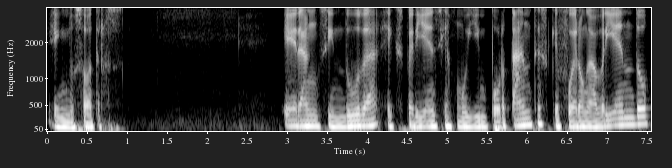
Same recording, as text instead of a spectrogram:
en nosotros. Eran sin duda experiencias muy importantes que fueron abriendo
